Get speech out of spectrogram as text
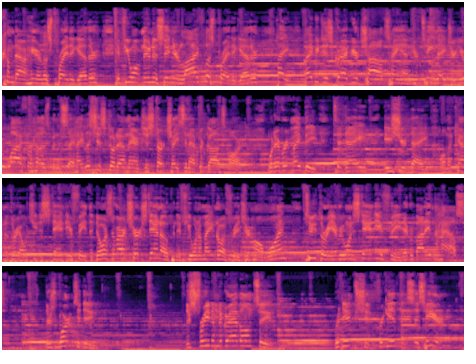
come down here and let's pray together. If you want newness in your life, let's pray together. Hey, maybe just grab your child's hand, your teenager, your wife or husband and say, hey, let's just go down there and just start chasing after God's heart. Whatever it may be, today is your day. On the count of three, I want you to stand to your feet. The doors of our church stand open if you want to make Northridge your home. One, two, three. Everyone stand to your feet. Everybody in the house. There's work to do. There's freedom to grab onto. Redemption, forgiveness is here.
